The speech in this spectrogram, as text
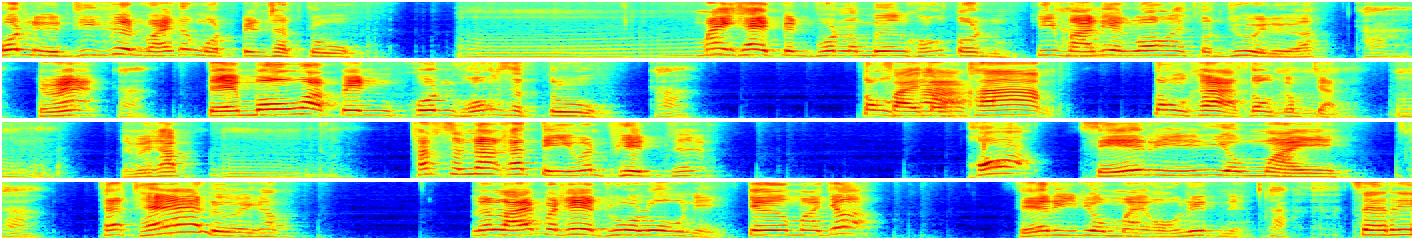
คนอื่นที่เคลื่อนไหวทั้งหมดเป็นศัตรูอืมไม่ใช่เป็นพลเมืองของตนที่มาเรียกร้องให้ตนช่วยเหลือค่ะใช่ไหมค่ะแต่มองว่าเป็นคนของศัตรูค่ะต้องฝ่ายตรฆ่างข้าม ต้องฆ่าต้องกำจัดอืมเห็นไหมครับอืมทัศนคติมันผิดนะเพราะเสรีนิยมใหม่ค่ะแท้ๆเลยครับ แล้วหลายประเทศทั่วโลกนี่เจอมาเยอะเสรีนิยมใหม่ออกฤทธิ์เนี่ยค่ะเสรี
